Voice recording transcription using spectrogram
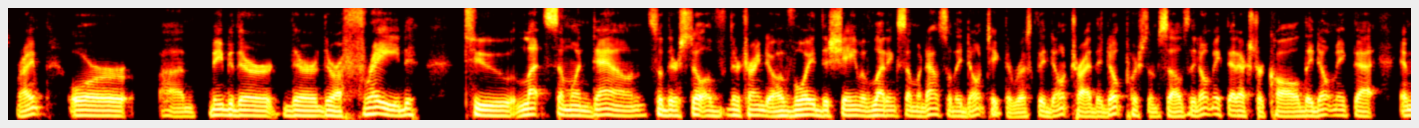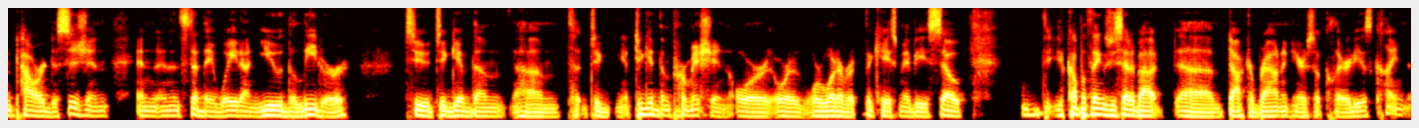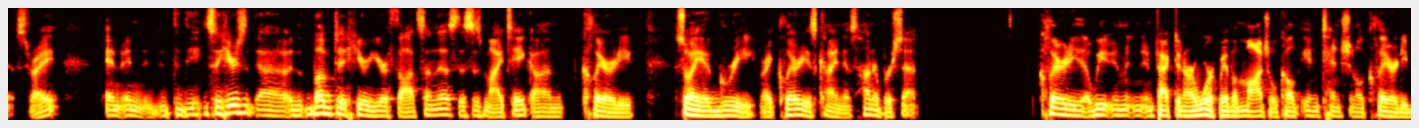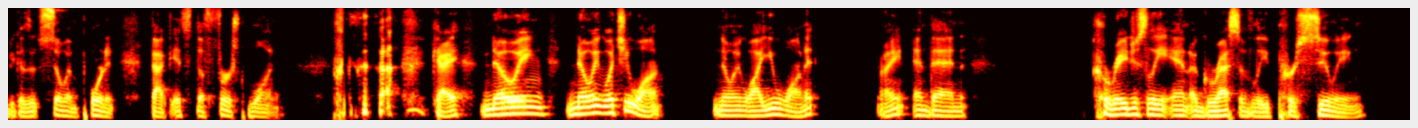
right? Or um, maybe they're they're they're afraid to let someone down so they're still they're trying to avoid the shame of letting someone down so they don't take the risk they don't try they don't push themselves they don't make that extra call they don't make that empowered decision and, and instead they wait on you the leader to to give them um to to, you know, to give them permission or or or whatever the case may be so a couple things you said about uh, Dr. Brown in here. So clarity is kindness, right? And and so here's uh, I'd love to hear your thoughts on this. This is my take on clarity. So i agree right? Clarity is kindness 100% clarity that we in fact in our work we have a module called intentional clarity because it's so important. In fact it's the first one. Okay? Knowing knowing what you want knowing why you want it right? And then courageously and aggressively pursuing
